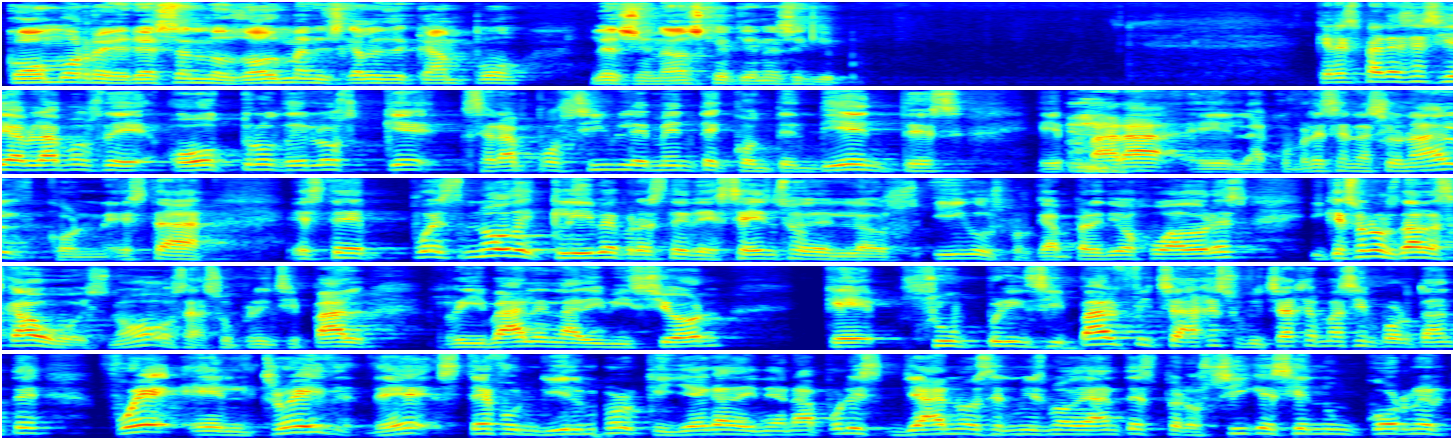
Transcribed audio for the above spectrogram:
cómo regresan los dos mariscales de campo lesionados que tiene ese equipo. ¿Qué les parece si hablamos de otro de los que serán posiblemente contendientes eh, para eh, la conferencia nacional con esta, este, pues no declive, pero este descenso de los Eagles porque han perdido jugadores y que son los Dallas Cowboys, ¿no? O sea, su principal rival en la división que su principal fichaje, su fichaje más importante, fue el trade de Stephen Gilmore, que llega de Indianapolis. Ya no es el mismo de antes, pero sigue siendo un corner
